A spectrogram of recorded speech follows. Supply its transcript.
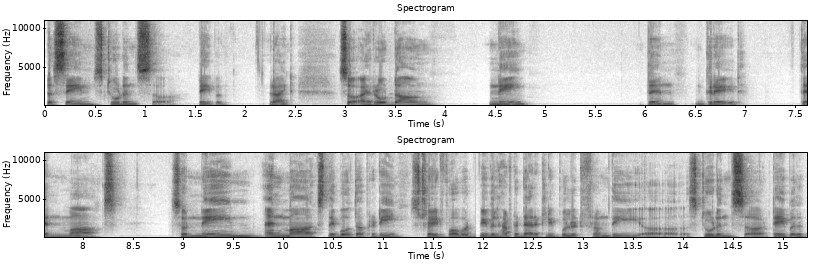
the same students uh, table. Right? So i wrote down name then grade then marks. So name and marks, they both are pretty straightforward. We will have to directly pull it from the uh, students uh, table.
